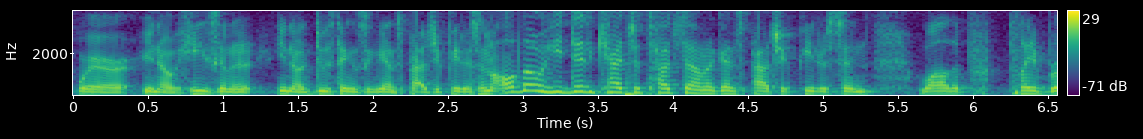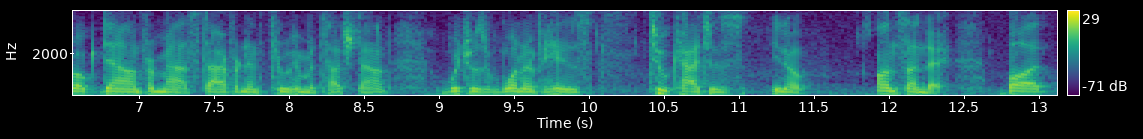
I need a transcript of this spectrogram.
where you know he's to you know do things against Patrick Peterson. Although he did catch a touchdown against Patrick Peterson while the play broke down for Matt Stafford and threw him a touchdown, which was one of his two catches. You know, on Sunday, but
